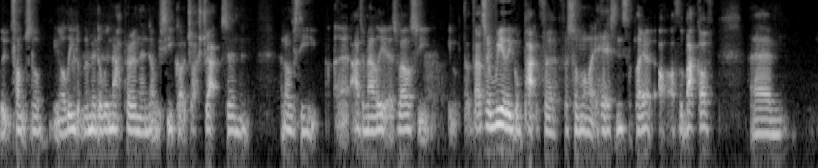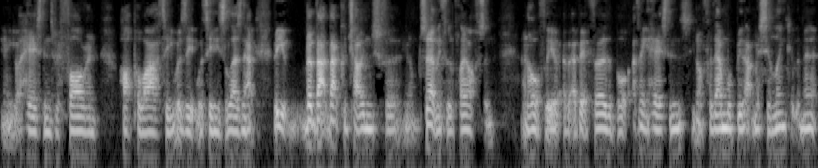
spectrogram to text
Luke Thompson will you know lead up the middle with Napa, and then obviously you've got Josh Jackson and, and obviously uh, Adam Elliott as well. So you, you know, that's a really good pack for, for someone like Hastings to play off, off the back of. Um, you know, you got Hastings with Foran, Hopper, Warty, was it Watini Selesniak, but you, that, that that could challenge for you know certainly for the playoffs and and hopefully a, a bit further. But I think Hastings, you know, for them would be that missing link at the minute.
